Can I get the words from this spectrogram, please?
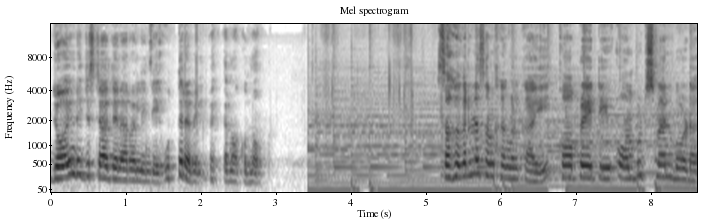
ജോയിന്റ് രജിസ്ട്രാർ ജനറലിന്റെ ഉത്തരവിൽ വ്യക്തമാക്കുന്നു. സഹകരണ സംഘങ്ങൾക്കായി കോപ്പറേറ്റീവ് ഓംബുഡ്സ്മാൻ ബോർഡ്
